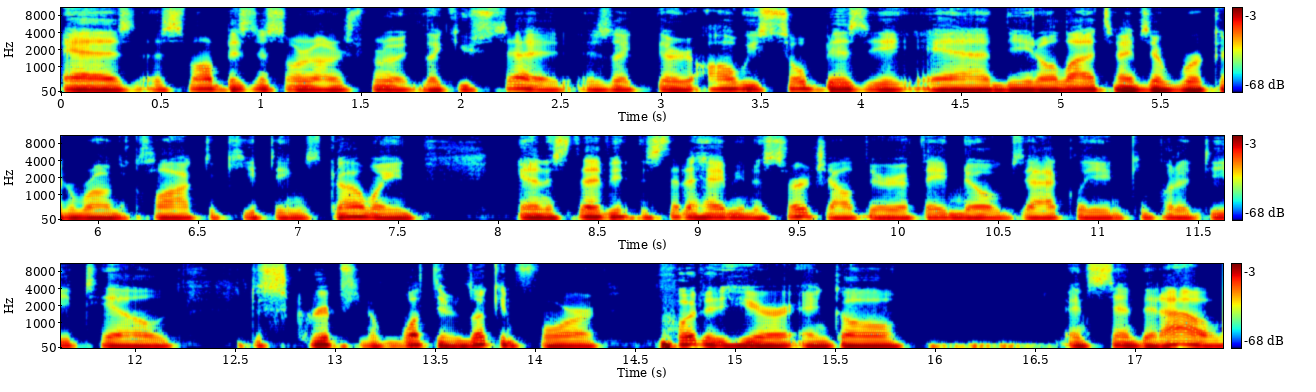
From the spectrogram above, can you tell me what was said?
as a small business owner entrepreneur, like you said, is like they're always so busy, and you know, a lot of times they're working around the clock to keep things going. And instead of instead of having a search out there, if they know exactly and can put a detailed description of what they're looking for, put it here and go and send it out,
